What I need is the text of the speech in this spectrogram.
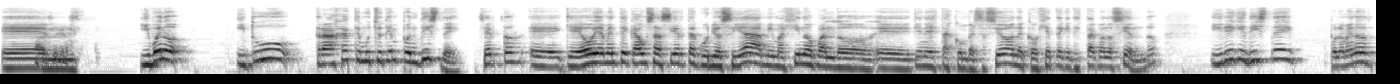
Eh, y bueno, y tú trabajaste mucho tiempo en Disney, ¿cierto? Eh, que obviamente causa cierta curiosidad, me imagino, cuando eh, tienes estas conversaciones con gente que te está conociendo. Y diré que Disney, por lo menos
